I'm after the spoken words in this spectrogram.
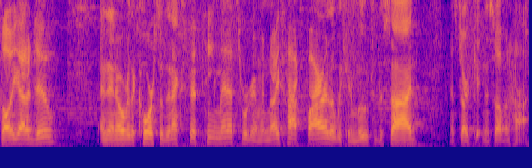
That's all you gotta do. And then over the course of the next 15 minutes, we're gonna have a nice hot fire that we can move to the side and start getting this oven hot.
